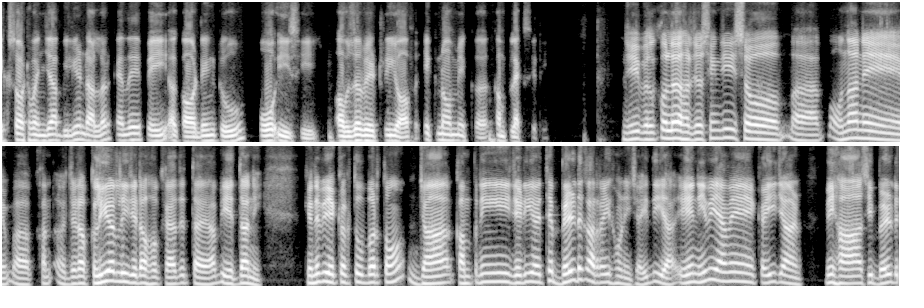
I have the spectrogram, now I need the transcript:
158 ਬਿਲੀਅਨ ਡਾਲਰ ਕਹਿੰਦੇ ਪਈ according to OEC observatory of economic complexity ਜੀ, ਬਿਲਕੁਲ ਹਰਜੋਤ ਸਿੰਘ ਜੀ, ਸੋ ਉਹਨਾਂ ਨੇ ਜਿਹੜਾ ਕਲੀਅਰਲੀ ਜਿਹੜਾ ਉਹ ਕਹਿ ਦਿੱਤਾ ਆ ਵੀ ਇਦਾਂ ਨਹੀਂ, ਕਹਿੰਦੇ ਵੀ 1 ਅਕਤੂਬਰ ਤੋਂ ਜਾਂ ਕੰਪਨੀ ਜਿਹੜੀ ਇੱਥੇ ਬਿਲਡ ਕਰ ਰਹੀ ਹੋਣੀ ਚਾਹੀਦੀ ਆ, ਇਹ ਨਹੀਂ ਵੀ ਐਵੇਂ ਕਹੀ ਜਾਣ ਵੀ ਹਾਂ, ਅਸੀਂ ਬਿਲਡ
